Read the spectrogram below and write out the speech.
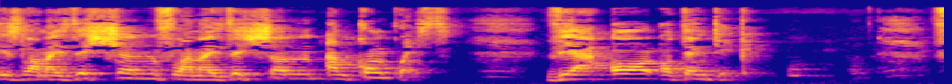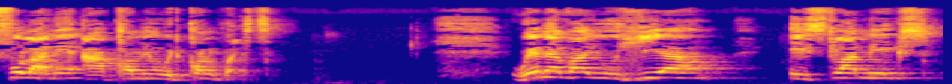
Islamization, Fulanization, and conquest, they are all authentic. Fulani are coming with conquest. Whenever you hear Islamics,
